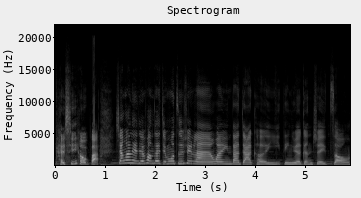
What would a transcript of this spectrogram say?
凯西有把相关链接放在节目资讯栏，欢迎大家可以订阅跟追踪。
